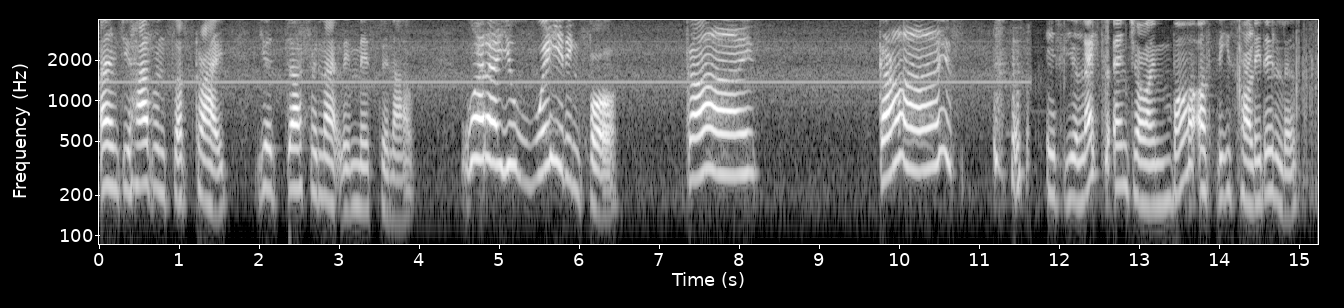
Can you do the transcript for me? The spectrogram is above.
and you haven't subscribed, you're definitely missing out. What are you waiting for? Guys, guys, if you like to enjoy more of these holiday looks,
